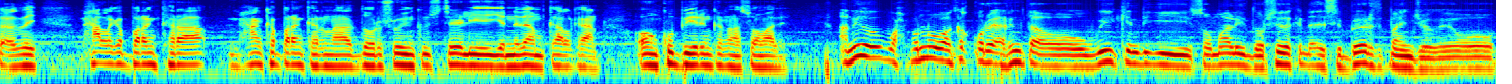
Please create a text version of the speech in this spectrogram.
socday. Maxaa laga baran karaa? Maxaan ka baran karnaa doorashooyinka australia iyo nidaamka halkan oo aan ku biirin karnaa soomaaliya? Aniga waxbano waan ka qoray arrinta oo weekendigii soomaaliya doorashada ka dhacaysay berth baan joogay oo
